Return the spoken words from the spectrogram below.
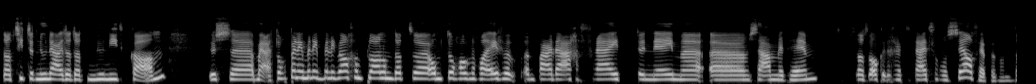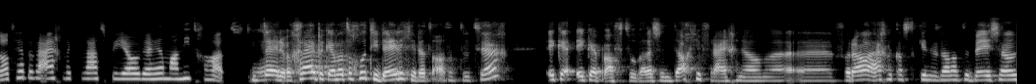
dat ziet er nu uit dat dat nu niet kan. Dus, maar ja, toch ben ik, ben, ik, ben ik wel van plan om, dat, om toch ook nog wel even een paar dagen vrij te nemen samen met hem zodat we ook nog even tijd voor onszelf hebben. Want dat hebben we eigenlijk de laatste periode helemaal niet gehad. Nee, dat begrijp ik. En wat een goed idee dat je dat altijd doet, zeg ik, ik heb af en toe wel eens een dagje vrijgenomen. Uh, vooral eigenlijk als de kinderen dan op de BSO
